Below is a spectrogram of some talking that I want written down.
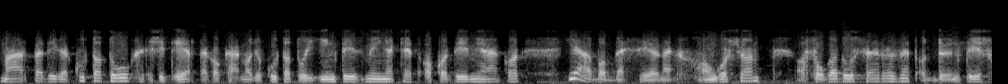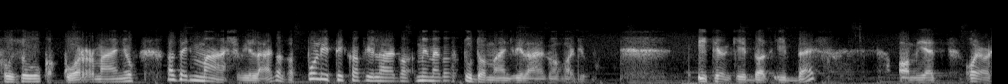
Már pedig a kutatók, és itt értek akár nagyobb kutatói intézményeket, akadémiákat, hiába beszélnek hangosan, a fogadószervezet, a döntéshozók, a kormányok, az egy más világ, az a politika világa, mi meg a tudomány világa vagyunk. Itt jön képbe az IBESZ, ami egy olyan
